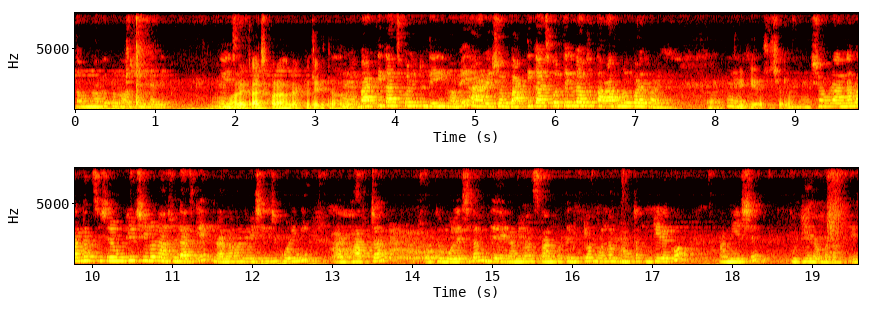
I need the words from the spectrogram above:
তখন হবে কোনো অসুবিধা নেই। ঘরের কাজ করা হলে একটু দেরিতে হবে। হ্যাঁ বাড়তি কাজ করলে একটু দেরি হবে আর এসব বাড়তি কাজ করতে গেলে অত তাড়াহুড়ো করে হয় না। হ্যাঁ ঠিকই আছে চলো। হ্যাঁ, সব রান্না বান্না সেরকম কিছু ছিল না আসলে আজকে। রান্না বান্না বেশি কিছু করিনি। আর ভাতটা ওকে বলেছিলাম যে আমি যখন স্নান করতে ঢুকলাম বললাম ভাতটা ফুটিয়ে রেখো। আমি এসে ফুটিয়ে নামালাম। এই।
